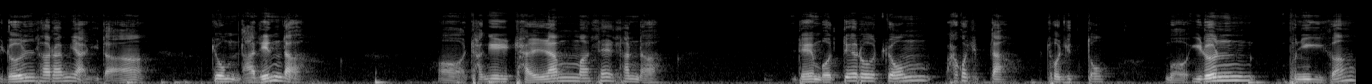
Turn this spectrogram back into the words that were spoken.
이런 사람이 아니다. 좀 나댄다. 어, 자기 잘난 맛에 산다. 내 멋대로 좀 하고 싶다. 조직도 뭐 이런 분위기가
